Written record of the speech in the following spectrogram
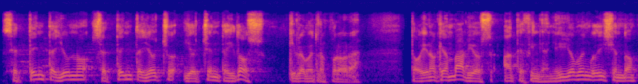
71, 78 y 82 kilómetros por hora. Todavía no quedan varios de fin de año. Y yo vengo diciendo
